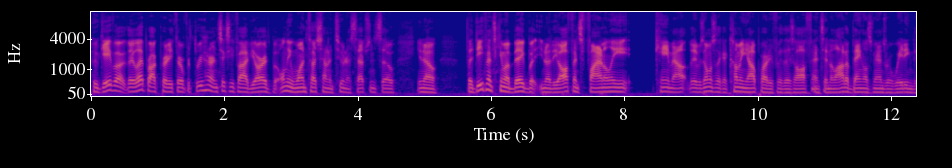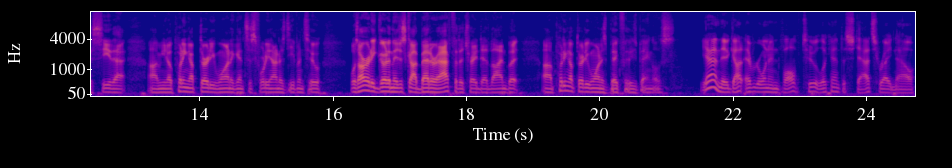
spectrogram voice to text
who gave a they let Brock Purdy throw for 365 yards, but only one touchdown and two interceptions. So you know. The defense came up big, but you know the offense finally came out. It was almost like a coming out party for this offense, and a lot of Bengals fans were waiting to see that. Um, you know, putting up 31 against this 49ers defense, who was already good, and they just got better after the trade deadline. But uh, putting up 31 is big for these Bengals. Yeah, and they got everyone involved too. Looking at the stats right now,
